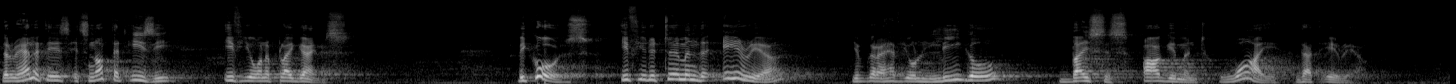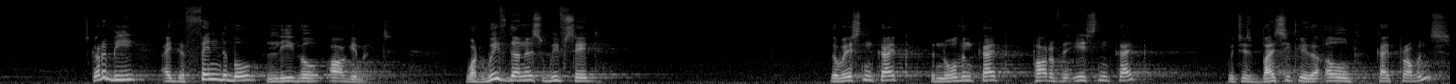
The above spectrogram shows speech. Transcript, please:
The reality is, it's not that easy if you want to play games. Because if you determine the area, you've got to have your legal basis, argument, why that area. It's got to be a defendable legal argument. What we've done is we've said the Western Cape, the Northern Cape, part of the Eastern Cape, which is basically the old Cape province.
